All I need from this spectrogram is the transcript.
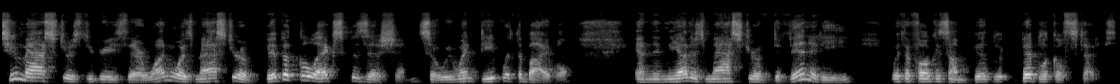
two master's degrees there. One was Master of Biblical Exposition. So we went deep with the Bible. And then the other is Master of Divinity with a focus on bibl- biblical studies.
